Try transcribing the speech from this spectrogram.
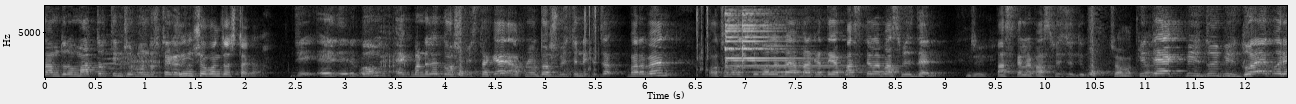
দাম ধরবো মাত্র তিনশো পঞ্চাশ টাকা। তিনশো পঞ্চাশ টাকা। জি এই যে এরকম এক বান্ডেলে দশ পিস থাকে আপনারা দশ পিস নিতে পারবেন। অথবা যদি বলেন ভাই আমার কাছ থেকে পাঁচ কালার পাঁচ পিস দেন। জি। পাঁচ কালার পাঁচ পিস দিব। কিন্তু এক পিস দুই পিস দয়া করে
